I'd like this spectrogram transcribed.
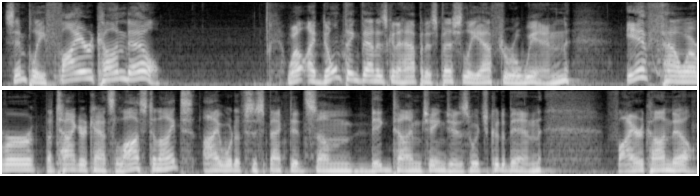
simply fire Condell. Well, I don't think that is going to happen, especially after a win. If, however, the Tiger Cats lost tonight, I would have suspected some big time changes, which could have been fire Condell.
